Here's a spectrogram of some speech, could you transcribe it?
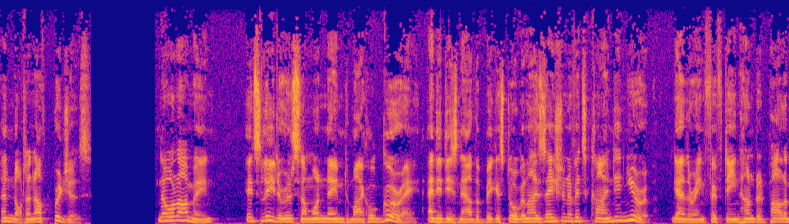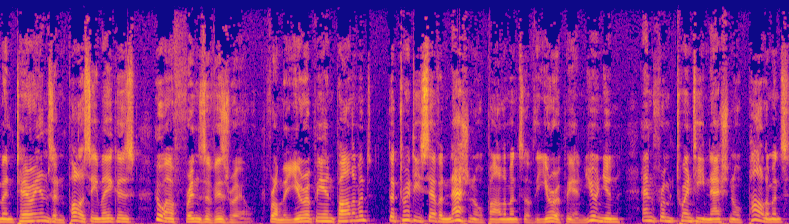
and not enough bridges. Know what I mean? Its leader is someone named Michael Gure, and it is now the biggest organization of its kind in Europe, gathering 1,500 parliamentarians and policymakers who are friends of Israel, from the European Parliament, the 27 national parliaments of the European Union, and from 20 national parliaments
